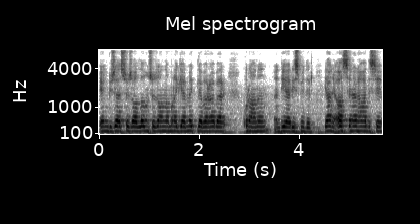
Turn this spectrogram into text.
en güzel söz Allah'ın söz anlamına gelmekle beraber Kur'an'ın diğer ismidir. Yani As-Senel hadisi,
